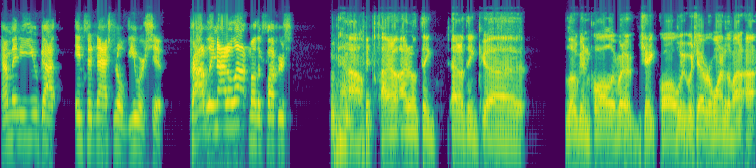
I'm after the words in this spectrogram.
How many of you got international viewership? Probably not a lot, motherfuckers. No, I don't. I don't think. I don't think uh, Logan Paul or whatever, Jake Paul, whichever one of them, I,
